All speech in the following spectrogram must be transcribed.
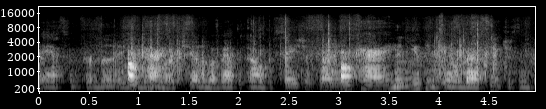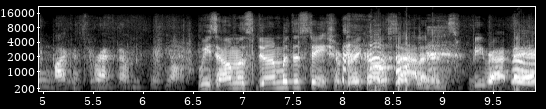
gonna ask them for money. Okay. And I'm going to tell them about the compensation plan. Okay. Then you can tell them about features and benefits. I can threaten it's them. gonna say- Yeah. We's almost done with the station break on silence. Be right back.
